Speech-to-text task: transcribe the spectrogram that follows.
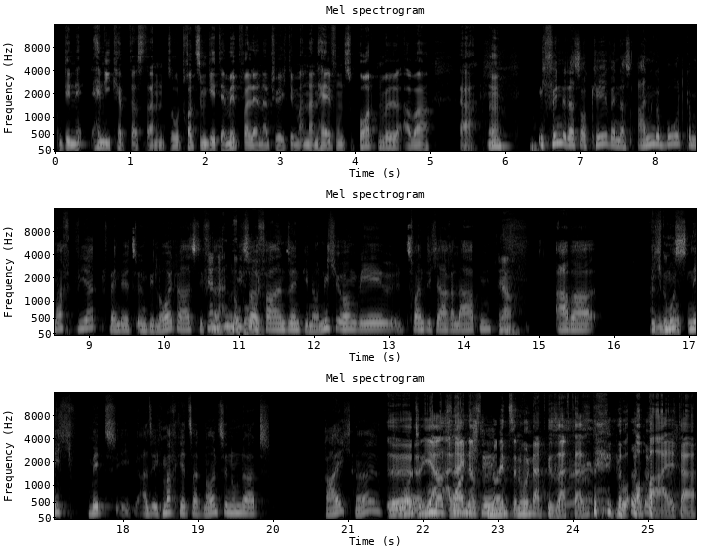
und den Handicap das dann so. Trotzdem geht der mit, weil er natürlich dem anderen helfen und supporten will, aber ja, ne? Ich finde das okay, wenn das Angebot gemacht wird, wenn du jetzt irgendwie Leute hast, die vielleicht ja, noch nicht so erfahren sind, die noch nicht irgendwie 20 Jahre lapen. Ja. Aber Angebot. ich muss nicht mit, also ich mache jetzt seit 1900 reicht, ne? Äh, ja, allein, dass steht. du 1900 gesagt hast, du Opa, Alter.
